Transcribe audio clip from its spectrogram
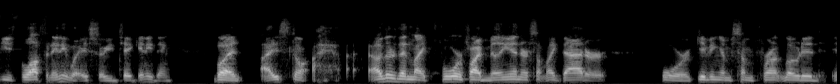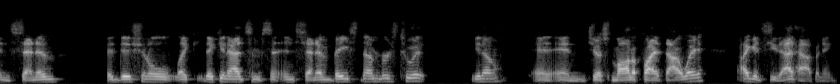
he's bluffing anyway so you take anything. But I just don't other than like 4 or 5 million or something like that or or giving him some front loaded incentive additional like they can add some incentive based numbers to it you know and and just modify it that way. I could see that happening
